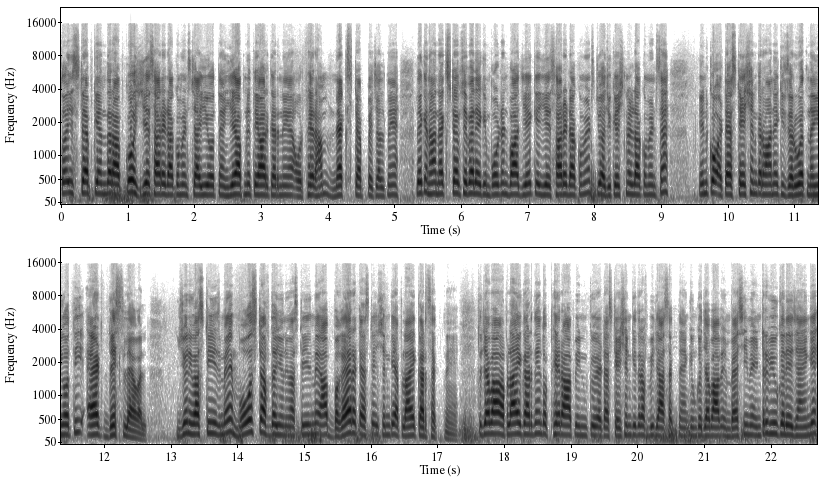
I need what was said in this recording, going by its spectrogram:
तो इस स्टेप के अंदर आपको ये सारे डॉक्यूमेंट्स चाहिए होते हैं, ये आपने तैयार करने हैं और फिर हम नेक्स्ट स्टेप पे चलते हैं। लेकिन हाँ नेक्स्ट स्टेप से पहले एक इंपॉर्टेंट बात ये कि ये सारे डॉक्यूमेंट्स जो एजुकेशनल डॉक्यूमेंट्स हैं इनको अटेस्टेशन करवाने की ज़रूरत नहीं होती एट दिस लेवल यूनिवर्सिटीज़ में मोस्ट ऑफ़ द यूनिवर्सिटीज़ में आप बगैर अटेस्टेशन के अप्लाई कर सकते हैं। तो जब आप अप्लाई कर दें तो फिर आप इनको अटेस्टेशन की तरफ़ भी जा सकते हैं, क्योंकि जब आप एम्बेसी में इंटरव्यू के लिए जाएँगे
